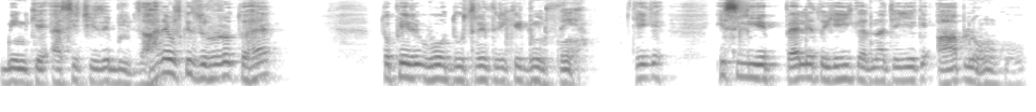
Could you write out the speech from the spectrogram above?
मीन के ऐसी चीज़ें भी, ज़ाहिर है उसकी ज़रूरत तो है तो फिर वो दूसरे तरीके ढूंढते हैं, ठीक है? इसलिए पहले तो यही करना चाहिए कि आप लोगों को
